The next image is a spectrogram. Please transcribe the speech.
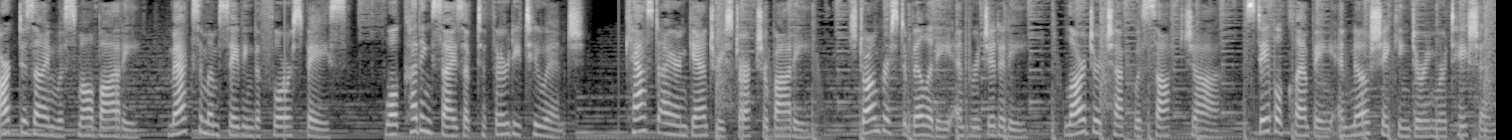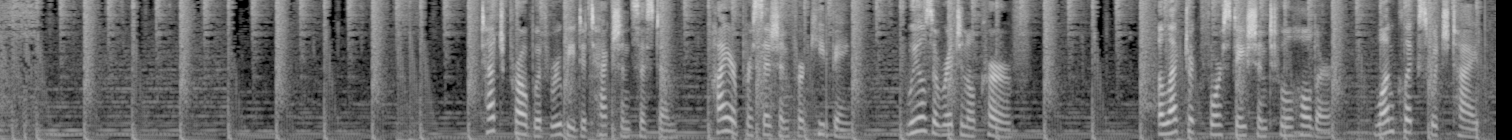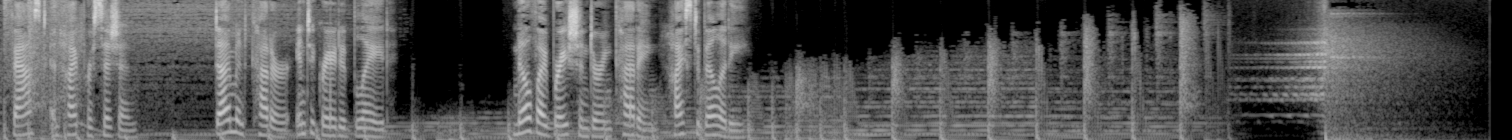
Arc design with small body, maximum saving the floor space, while cutting size up to 32 inch. Cast iron gantry structure body, stronger stability and rigidity, larger chuck with soft jaw, stable clamping and no shaking during rotation. Touch probe with Ruby detection system, higher precision for keeping. Wheels original curve. Electric 4-station tool holder, one-click switch type, fast and high precision. Diamond cutter integrated blade. No vibration during cutting, high stability,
